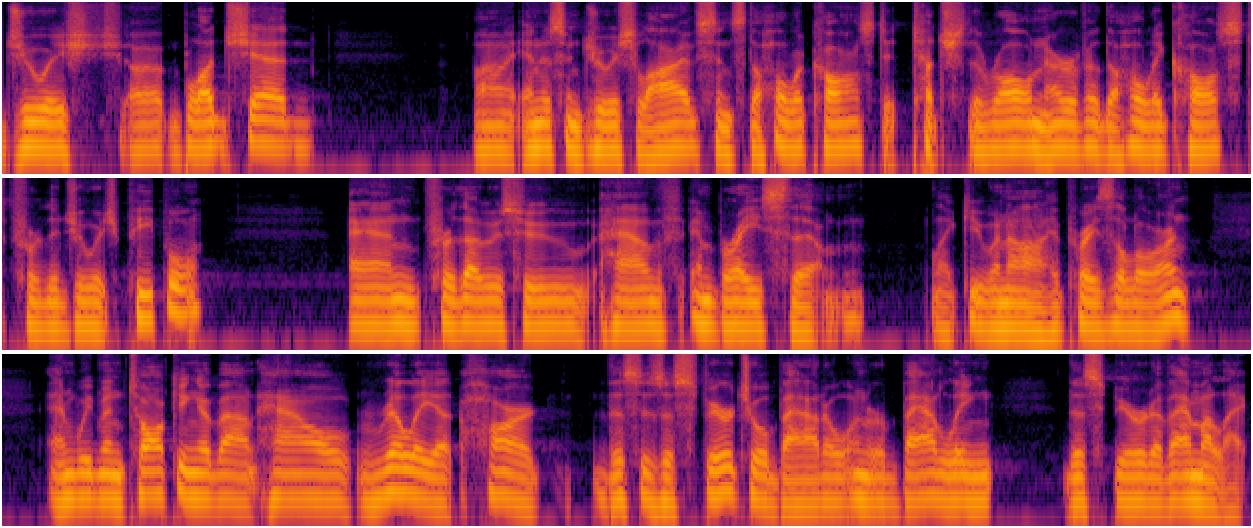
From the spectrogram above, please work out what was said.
Jewish uh, bloodshed, uh, innocent Jewish lives since the Holocaust. It touched the raw nerve of the Holocaust for the Jewish people and for those who have embraced them, like you and I. Praise the Lord. And we've been talking about how, really, at heart, this is a spiritual battle, and we're battling the spirit of Amalek.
